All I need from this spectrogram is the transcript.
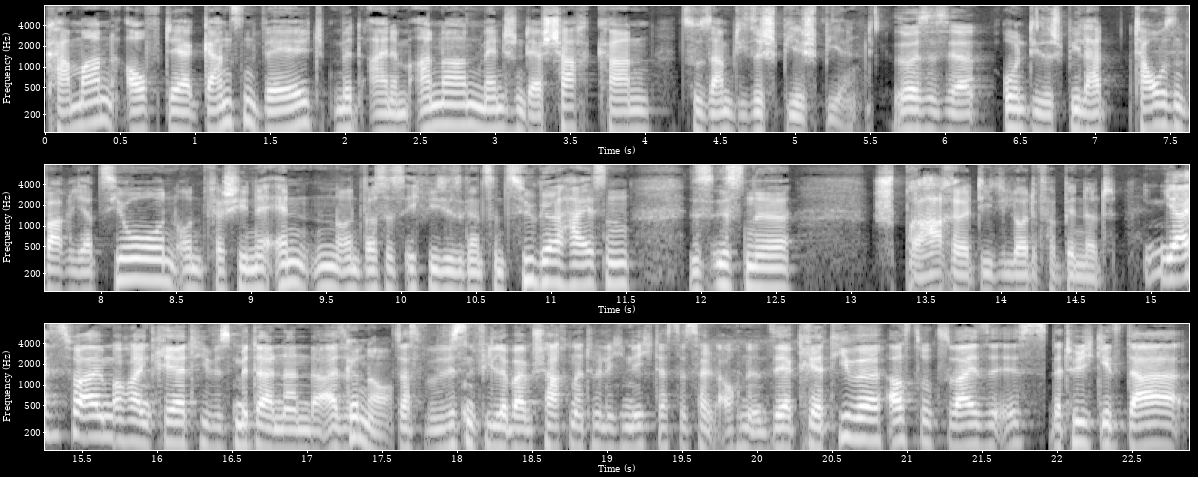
kann man auf der ganzen Welt mit einem anderen Menschen, der Schach kann, zusammen dieses Spiel spielen. So ist es ja. Und dieses Spiel hat tausend Variationen und verschiedene Enden und was weiß ich, wie diese ganzen Züge heißen. Es ist eine Sprache, die die Leute verbindet. Ja, es ist vor allem auch ein kreatives Miteinander. Also Genau. das wissen viele beim Schach natürlich nicht, dass das halt auch eine sehr kreative Ausdrucksweise ist. Natürlich geht's da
